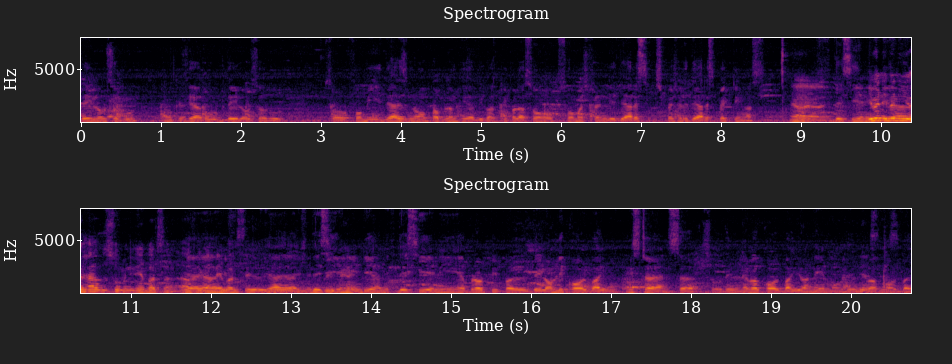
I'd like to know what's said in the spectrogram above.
they'll also good. Okay. If you are rude, they'll also rude. So for me, there is no problem here because people are so so much friendly. They are especially they are respecting us. Yeah, yeah. yeah. They see an even even you have so many neighbors, huh? Yeah, African yeah, neighbors. If, yeah, yeah. If they see an. Indian, if they see any abroad people, they'll only call by Mister and Sir. So they'll never call by your name or they'll Yes, never yes. call by.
